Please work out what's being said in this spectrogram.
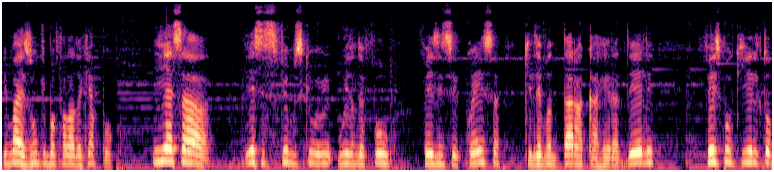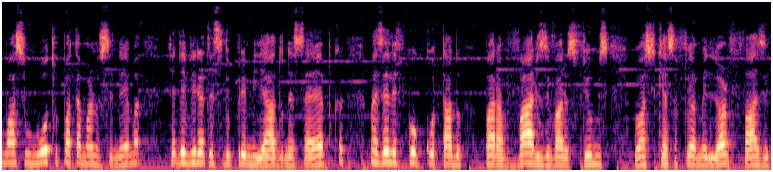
e mais um que vou falar daqui a pouco. E essa, esses filmes que o William Defoe fez em sequência, que levantaram a carreira dele, fez com que ele tomasse um outro patamar no cinema. Já deveria ter sido premiado nessa época, mas ele ficou cotado para vários e vários filmes. Eu acho que essa foi a melhor fase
